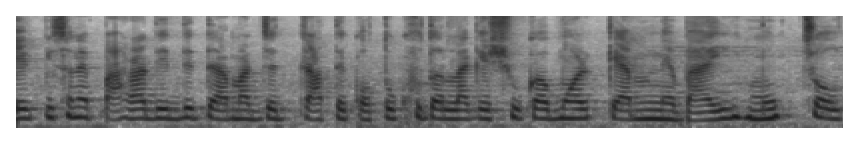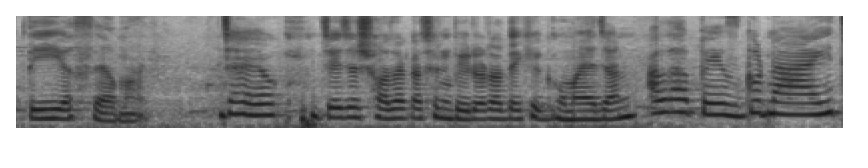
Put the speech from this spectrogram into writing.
এর পিছনে পাহারা দিতে দিতে আমার যে রাতে কত ক্ষুদা লাগে, শুকাবো আর কেমনে বাই মুখ চলতেই আছে আমার। যাই হোক, যে যে সজাগ আছেন, ভিডিওটা দেখে ঘুমায় যান। আল্লাহ হাফেজ গুড নাইট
